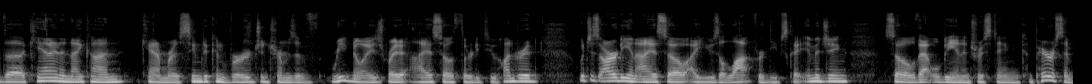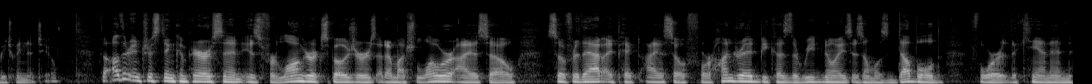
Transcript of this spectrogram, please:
the Canon and Nikon cameras seem to converge in terms of read noise right at ISO 3200, which is already an ISO I use a lot for deep sky imaging, so that will be an interesting comparison between the two. The other interesting comparison is for longer exposures at a much lower ISO, so for that I picked ISO 400 because the read noise is almost doubled for the Canon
